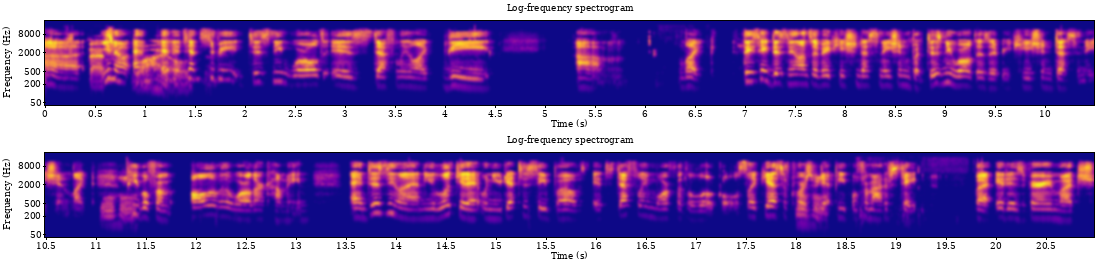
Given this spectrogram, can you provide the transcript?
uh, you That's know, and, and it wild. tends to be Disney World is definitely like the um like they say Disneyland's a vacation destination, but Disney World is a vacation destination. Like Mhm. people from all over the world are coming. And Disneyland, you look at it when you get to see both, it's definitely more for the locals. Like yes, of course we Mhm. get people from out of state, but it is very much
